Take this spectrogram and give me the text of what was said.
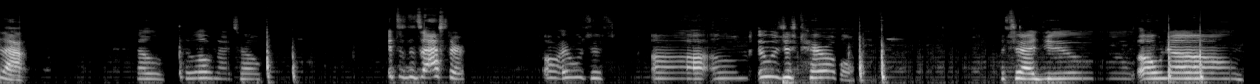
That. Hello, hello, Naito. It's a disaster. Oh, it was just, uh, um, it was just terrible. What should I do? Oh no.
